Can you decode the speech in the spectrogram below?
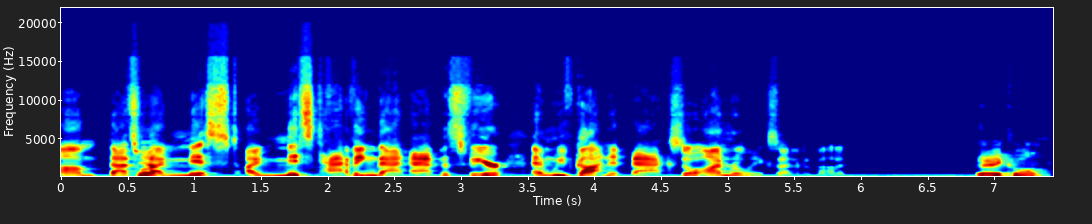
um, that's what yeah. I missed. I missed having that atmosphere, and we've gotten it back. So I'm really excited about it. Very cool.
